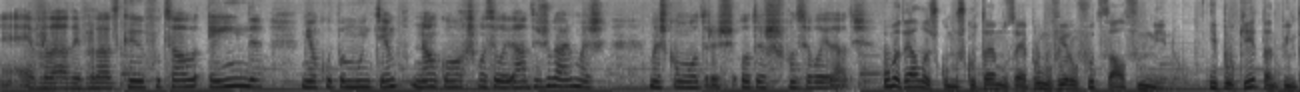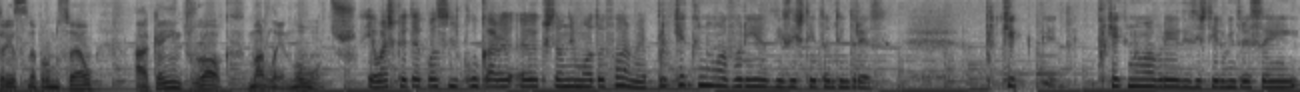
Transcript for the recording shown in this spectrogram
é verdade, é verdade que o futsal ainda me ocupa muito tempo, não com a responsabilidade de jogar, mas mas com outras, outras responsabilidades. Uma delas, como escutamos, é promover o futsal feminino. E porquê tanto interesse na promoção? Há quem interrogue Marlene Launtos. Eu acho que até posso lhe colocar a questão de uma outra forma. Porquê que não haveria de existir tanto interesse? Porquê, porquê que não haveria de existir um interesse em,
